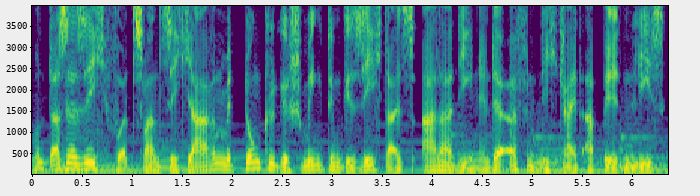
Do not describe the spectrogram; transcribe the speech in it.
und dass er sich vor 20 Jahren mit dunkel geschminktem Gesicht als Aladdin in der Öffentlichkeit abbilden ließ,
